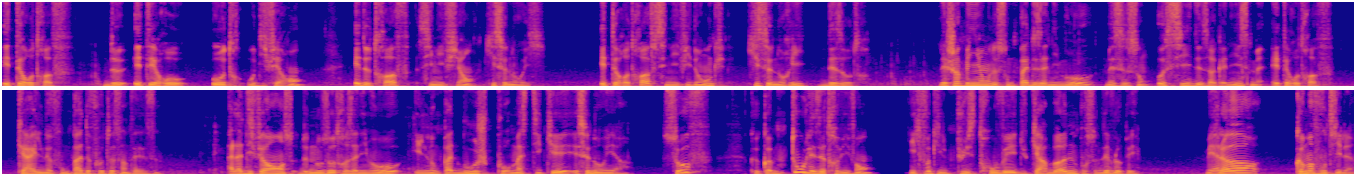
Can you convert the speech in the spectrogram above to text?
hétérotrophes, de hétéro, autre ou différent, et de trophe signifiant qui se nourrit. Hétérotrophe signifie donc qui se nourrit des autres. Les champignons ne sont pas des animaux, mais ce sont aussi des organismes hétérotrophes, car ils ne font pas de photosynthèse. À la différence de nous autres animaux, ils n'ont pas de bouche pour mastiquer et se nourrir. Sauf que comme tous les êtres vivants, il faut qu'ils puissent trouver du carbone pour se développer. Mais alors, comment font-ils?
